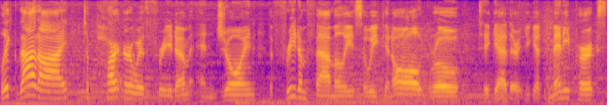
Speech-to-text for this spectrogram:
Click that eye to partner with Freedom and join the Freedom family so we can all grow together. You get many perks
